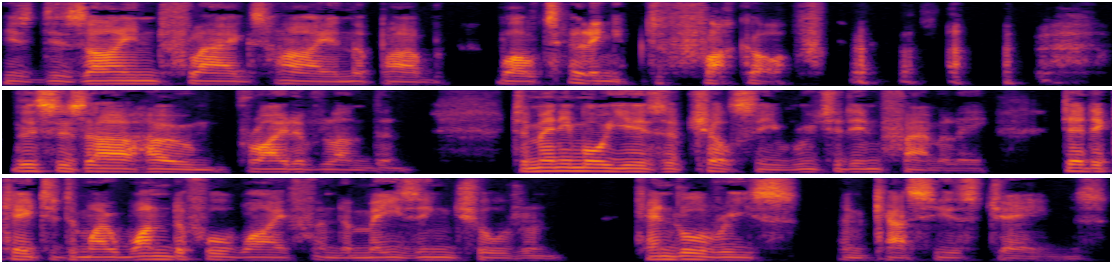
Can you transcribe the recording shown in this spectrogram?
his designed flags high in the pub while telling him to fuck off. this is our home, pride of London. To many more years of Chelsea rooted in family, dedicated to my wonderful wife and amazing children, Kendall Reese and Cassius James.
